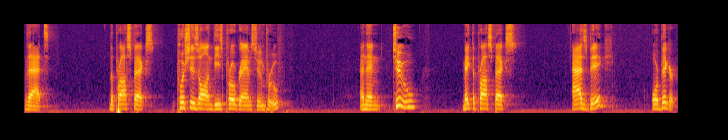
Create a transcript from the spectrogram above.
that the prospects pushes on these programs to improve. And then two, make the prospects as big or bigger.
